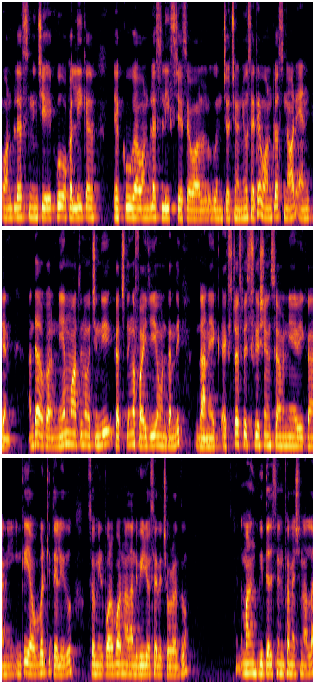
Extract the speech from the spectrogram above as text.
వన్ ప్లస్ నుంచి ఎక్కువ ఒక లీకర్ ఎక్కువగా వన్ ప్లస్ లీక్స్ చేసే వాళ్ళ గురించి వచ్చిన న్యూస్ అయితే one plus Nord N ten అంటే ఒక నేమ్ మాత్రమే వచ్చింది ఖచ్చితంగా ఫైవ్ జీయే ఉంటుంది. దాని ఎక్స్ట్రా స్పెసిఫికేషన్స్ అనేవి కానీ ఇంకా ఎవరికి తెలియదు సో మీరు పొరపాటున అలాంటి వీడియోస్ అయితే చూడొద్దు. మనకి తెలిసిన ఇన్ఫర్మేషన్ వల్ల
